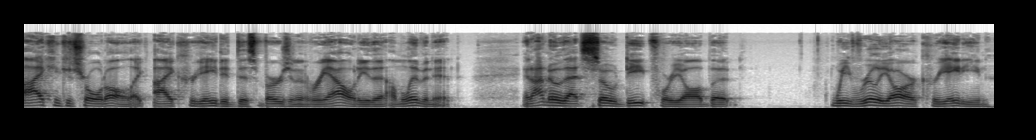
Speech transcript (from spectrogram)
I can control it all. Like I created this version of reality that I'm living in. And I know that's so deep for y'all, but we really are creating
